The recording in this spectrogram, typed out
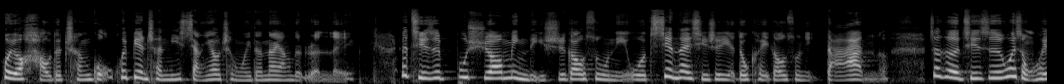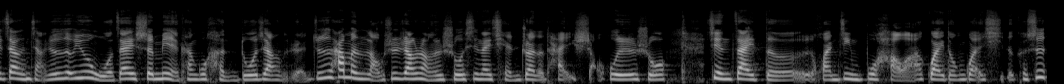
会有好的成果，会变成你想要成为的那样的人嘞？这其实不需要命理师告诉你，我现在其实也都可以告诉你答案了。这个其实为什么会这样讲，就是因为我在身边也看过很多这样的人，就是他们老是嚷嚷着说现在钱赚得太少，或者就是说现在的环境不好啊，怪东怪西的，可是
